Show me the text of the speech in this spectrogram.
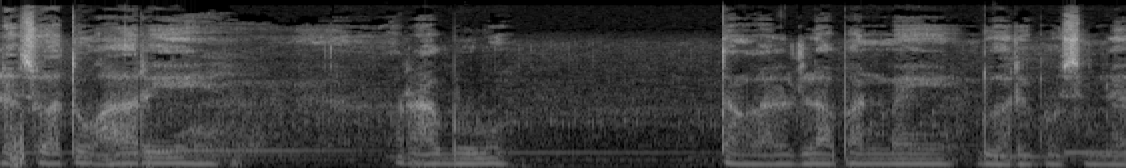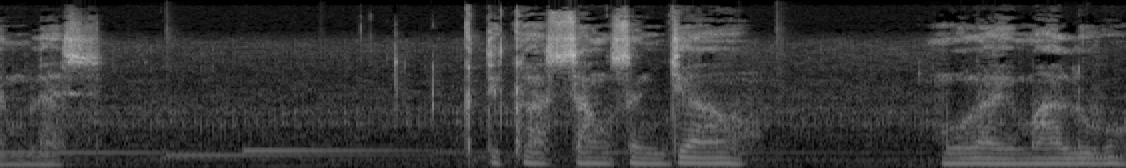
Pada suatu hari Rabu tanggal 8 Mei 2019 ketika sang senja mulai malu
